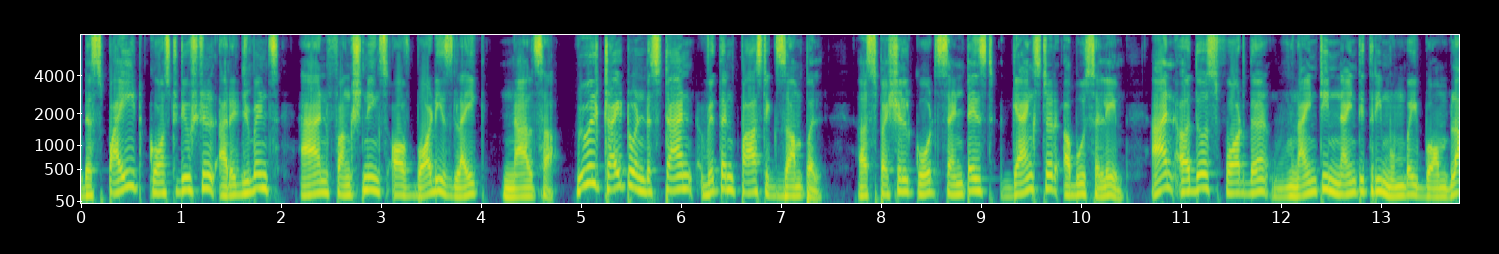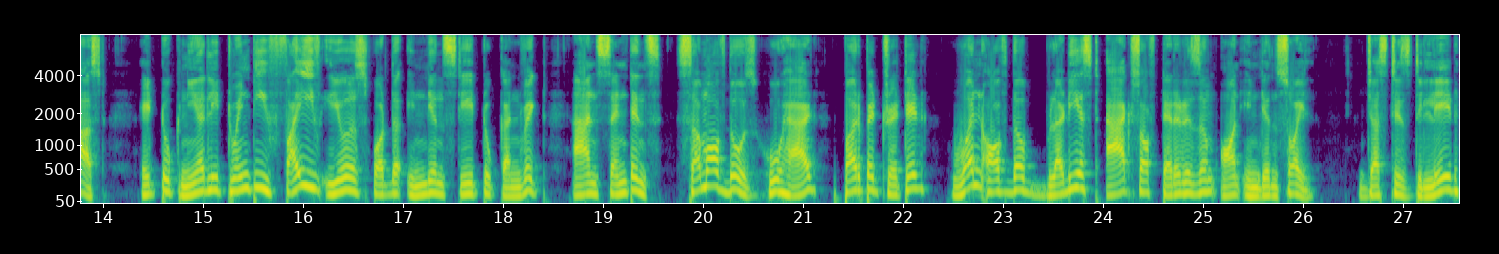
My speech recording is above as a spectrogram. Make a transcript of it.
despite constitutional arrangements and functionings of bodies like NALSA. We will try to understand with an past example. A special court sentenced gangster Abu Salem and others for the 1993 Mumbai bomb blast. It took nearly 25 years for the Indian state to convict and sentence some of those who had perpetrated one of the bloodiest acts of terrorism on Indian soil. Justice delayed,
